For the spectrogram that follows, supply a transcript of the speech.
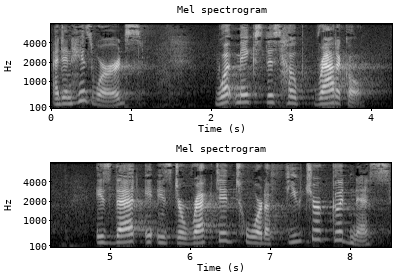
and in his words, what makes this hope radical is that it is directed toward a future goodness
